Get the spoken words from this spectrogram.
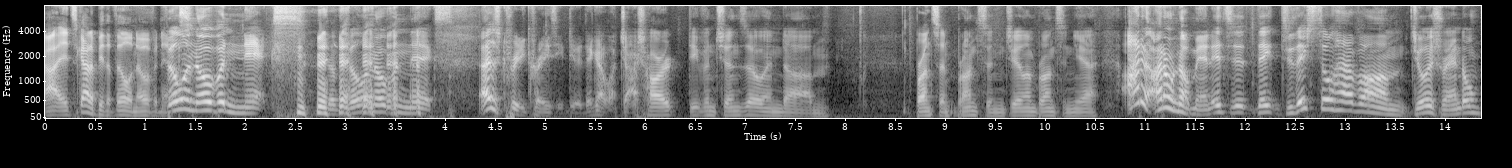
Uh, it's got to be the Villanova Knicks. Villanova Knicks. the Villanova Knicks. That is pretty crazy, dude. They got what Josh Hart, DiVincenzo, and um, Brunson. Brunson, Jalen Brunson. Yeah, I don't, I don't know, man. It's it, they do they still have um Julius Randle?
